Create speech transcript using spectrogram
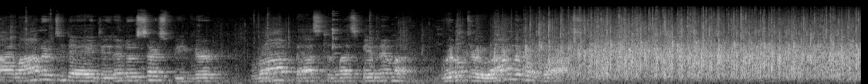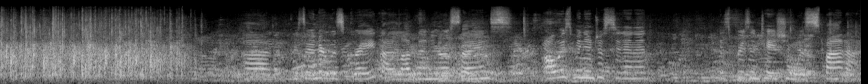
I'm honored today to introduce our speaker, Rob Best, and let's give him a realtor round of applause. Uh, the presenter was great. I love the neuroscience. Always been interested in it. His presentation was spot on.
